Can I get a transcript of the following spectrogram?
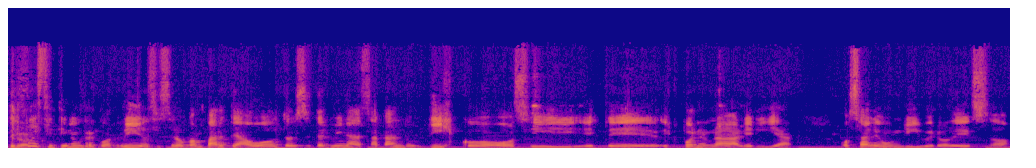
Después claro. si tiene un recorrido, si se lo comparte a otro, si termina sacando un disco o si este, expone en una galería o sale un libro de eso,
